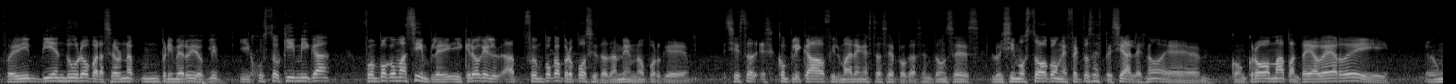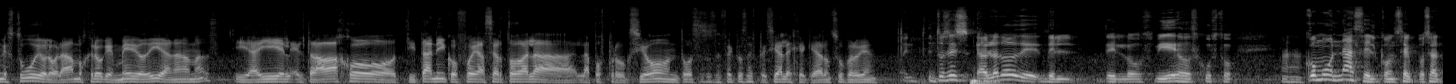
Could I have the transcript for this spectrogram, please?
fue bien, bien duro para hacer un primer videoclip y justo Química fue un poco más simple y creo que fue un poco a propósito también, ¿no? Porque sí es complicado filmar en estas épocas, entonces lo hicimos todo con efectos especiales, ¿no? Eh, con croma, pantalla verde y en un estudio, lo grabamos creo que en medio día nada más. Y ahí el, trabajo titánico fue hacer toda la, postproducción, todos esos efectos especiales que quedaron súper bien. Entonces, hablando de, de los videos justo, ¿Cómo nace el concepto? O sea,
